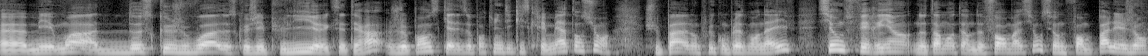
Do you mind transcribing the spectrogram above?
Euh, mais moi, de ce que je vois, de ce que j'ai pu lire, etc., je pense qu'il y a des opportunités qui se créent. Mais attention, hein, je ne suis pas non plus complètement naïf. Si on ne fait rien, notamment en termes de formation, si on ne forme pas les gens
